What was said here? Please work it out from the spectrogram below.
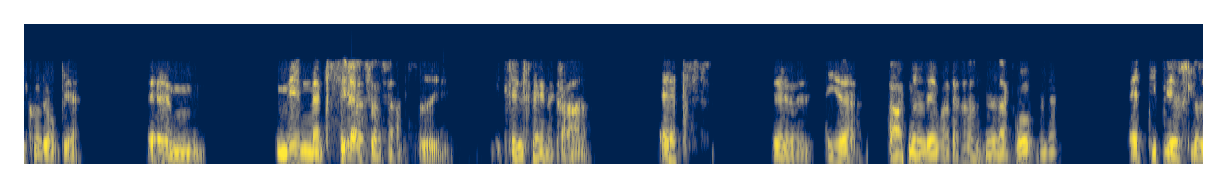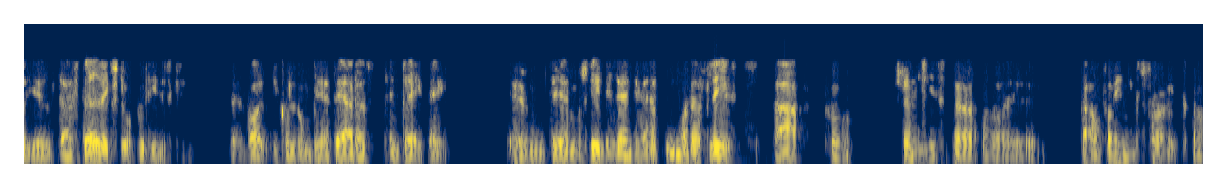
i Colombia. Øhm, men man ser altså samtidig i tiltagende grad, at øh, de her FARC-medlemmer, der har nedlagt våbnene, at de bliver slået ihjel. Der er stadigvæk stor politisk Øh, vold i Colombia. Det er der den dag i dag. Øhm, det er måske det land i verden, hvor der er flest drab på journalister og øh, fagforeningsfolk og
